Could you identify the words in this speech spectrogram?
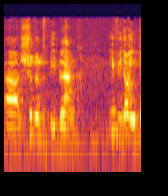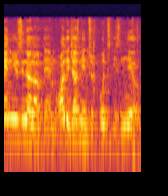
uh, shouldn't be blank. If you don't intend using all of them, all you just need to put is nil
